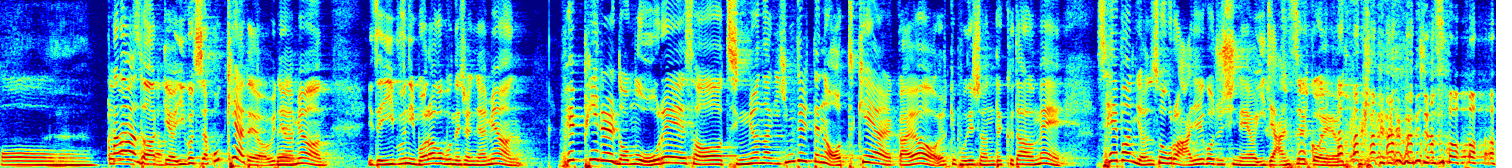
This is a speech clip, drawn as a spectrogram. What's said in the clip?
어. 하나만 더 할게요. 이거 진짜 꼭 해야 돼요. 왜냐하면 이제 이분이 뭐라고 보내셨냐면 회피를 너무 오래 해서 직면하기 힘들 때는 어떻게 해야 할까요? 이렇게 보내주셨는데 그 다음에 세 번 연속으로 안 읽어주시네요. 이제 안 쓸 거예요. 이렇게 보내주셔서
